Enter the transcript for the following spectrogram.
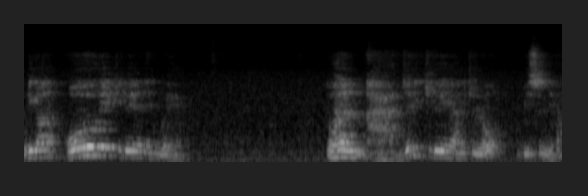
우리가 오래 기도해야 되는 거예요. 또한 간절히 기도해야 할 줄로 믿습니다.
